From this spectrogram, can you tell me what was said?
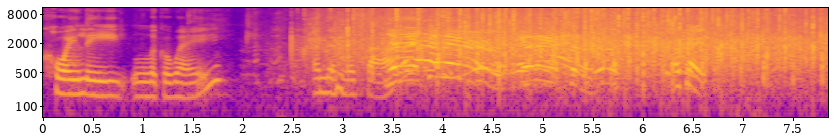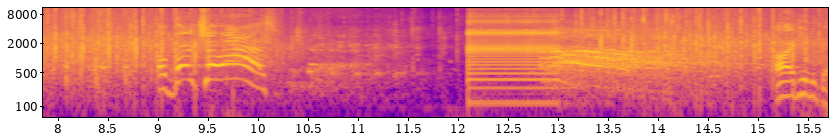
coyly look away and then look back. Okay. Avert your eyes. Ah. All right, here we go.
